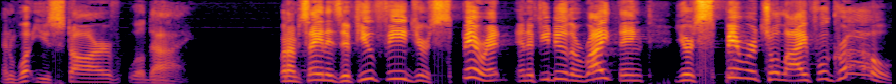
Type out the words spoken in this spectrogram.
and what you starve will die. What I'm saying is, if you feed your spirit, and if you do the right thing, your spiritual life will grow.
